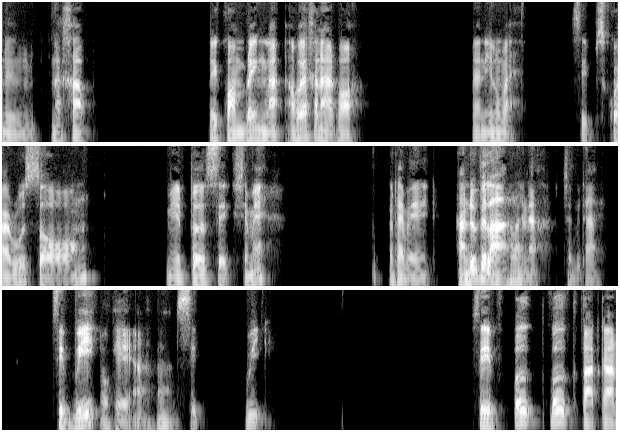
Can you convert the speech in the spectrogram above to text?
หนึ่งนะครับ ได้ความเร่งละ เอาแค่ขนาดพออันนี้ลงไป สิบ square root สองเมตร per sec ใช่ไหมก็แทนไปนี้หารด้วยเวลาเท่าไหร่นะจำไม่ได้สิบวิ โอเค อะสิบวิสิบปึ๊กปึ๊กตัดกัน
